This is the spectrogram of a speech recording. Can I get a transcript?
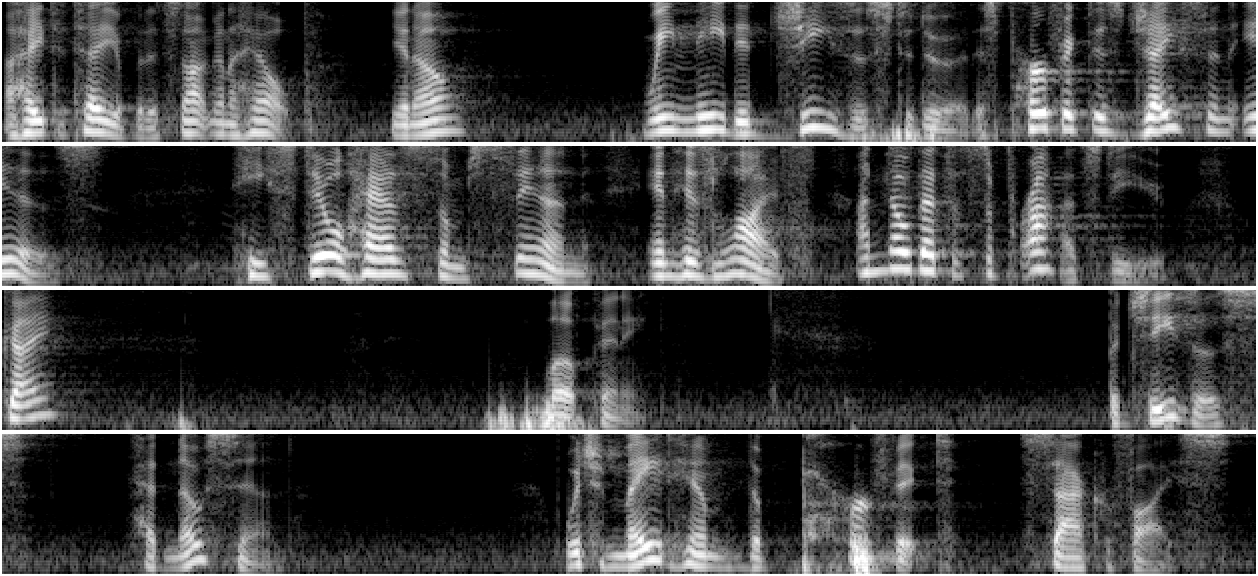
I hate to tell you, but it's not going to help. You know? We needed Jesus to do it. As perfect as Jason is, he still has some sin in his life. I know that's a surprise to you, okay? Love Penny. But Jesus had no sin, which made him the perfect sacrifice.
